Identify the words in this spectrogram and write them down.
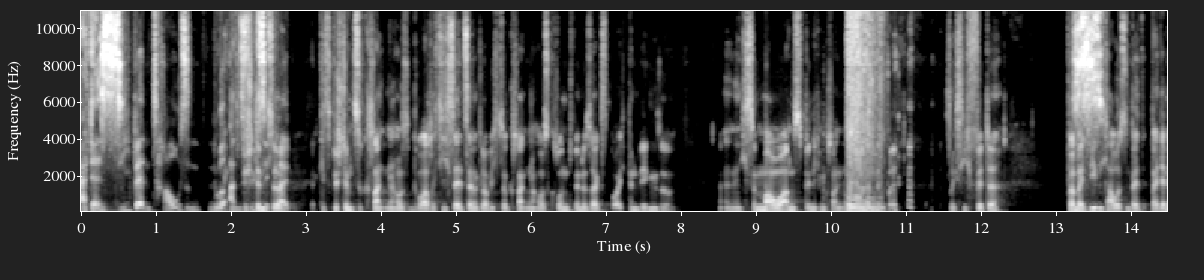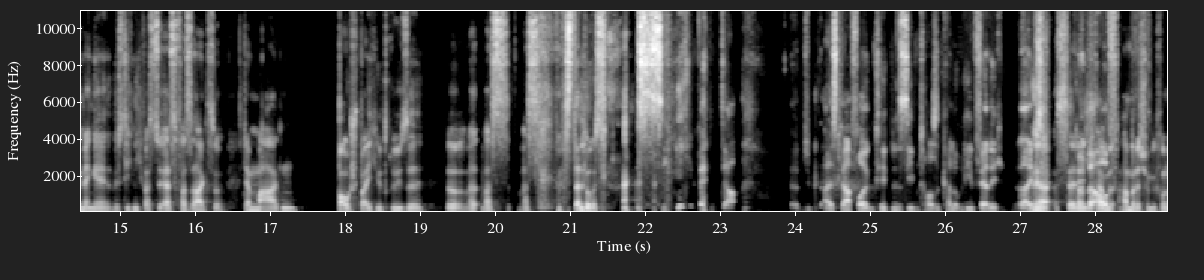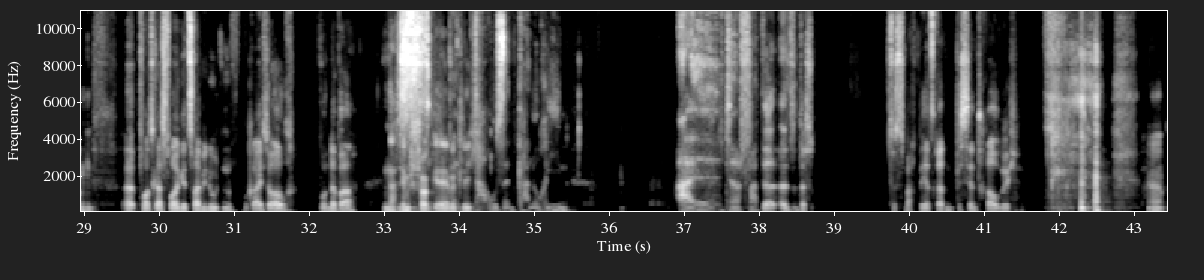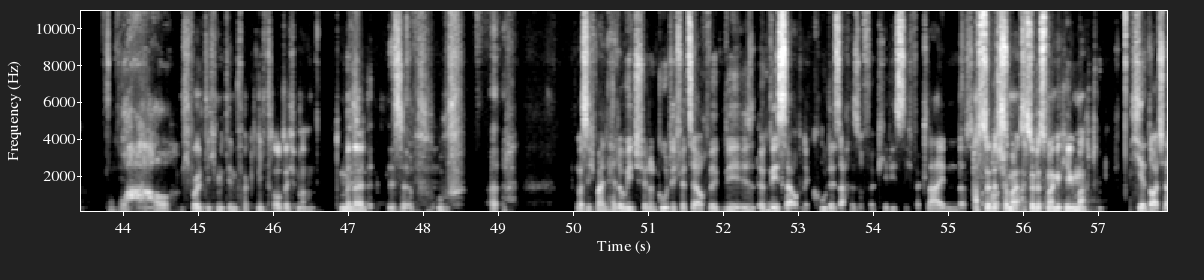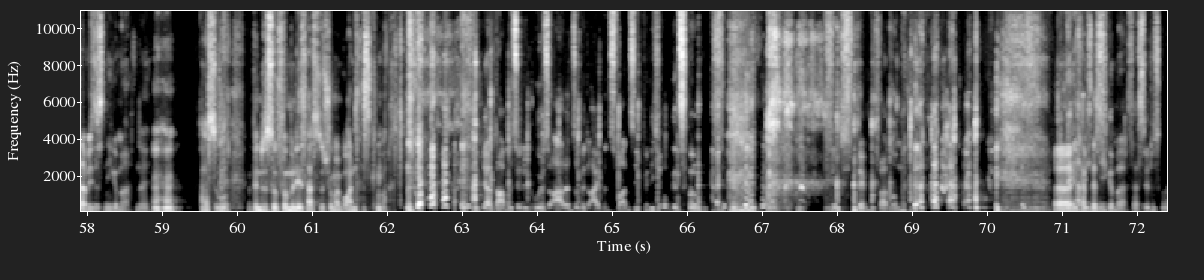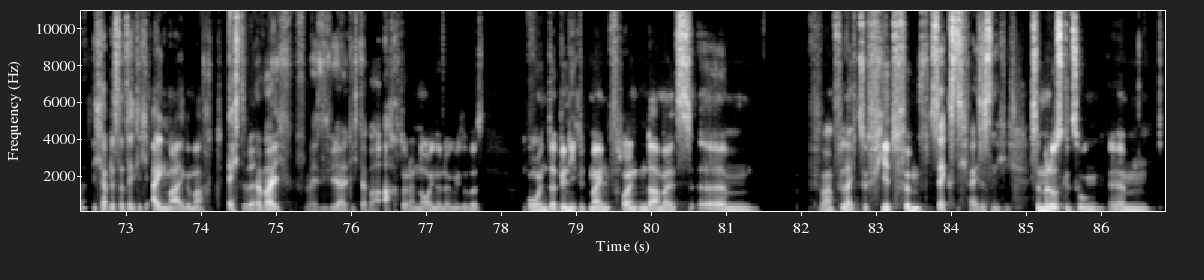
Alter, 7000 nur an bestimmt so, Süßigkeiten. gibt's bestimmt so Krankenhaus, boah, richtig seltsam, glaube ich, so Krankenhausgrund, wenn du sagst, boah, ich bin wegen so, nicht so Mauerams bin ich im Krankenhaus gelandet. Das ist richtig bitter. Vor allem bei 7000, bei, bei der Menge wüsste ich nicht, was zuerst versagt. So, der Magen, Bauchspeicheldrüse, so, wa- was, was, was ist da los? 7000. Alles klar, Folgentitel 7000 Kalorien, fertig. Reicht. Ja, fertig. Haben, haben wir das schon gefunden. Äh, Podcast-Folge, zwei Minuten, reicht auch. Wunderbar. Nach dem Schock, ey, wirklich. 1000 Kalorien. Alter Vater, also das, das macht mich jetzt gerade ein bisschen traurig. Ja. Wow. Ich wollte dich mit dem Fakt nicht traurig machen. Tut mir leid. Ist, äh, uff. Äh, Also ich meine, Halloween schön und gut. Ich finde es ja auch irgendwie, irgendwie ist ja auch eine coole Sache, so für Kiddies sich verkleiden. Hast du das Haus schon mal, hast du das mal hier gemacht? Hier in Deutschland habe ich das nie gemacht, ne? Aha. Hast du? Wenn du es so formulierst, hast du es schon mal woanders gemacht. Ja, damals in den USA, dann so mit 21 bin ich rumgezogen. Stimmt, warum? Äh, nee, ich habe habe ich das, nie gemacht. Hast du das gemacht? ich hab das tatsächlich einmal gemacht. Echt, oder? Da war ich, weiß nicht, wie alt ich da war, acht oder neun oder irgendwie sowas. Und da bin ich mit meinen Freunden damals, ähm, wir waren vielleicht zu viert, fünf, sechs, ich weiß es nicht, sind wir losgezogen. Ähm,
